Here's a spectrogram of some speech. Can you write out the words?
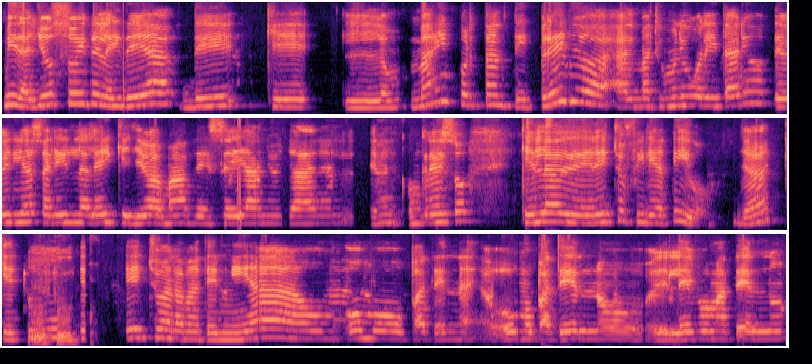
Mira, yo soy de la idea de que lo más importante y previo al matrimonio igualitario debería salir la ley que lleva más de seis años ya en el, en el Congreso, que es la de derecho filiativo, ¿ya? Que tú tienes derecho a la maternidad, homo, paterno, homo paterno, levo materno,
